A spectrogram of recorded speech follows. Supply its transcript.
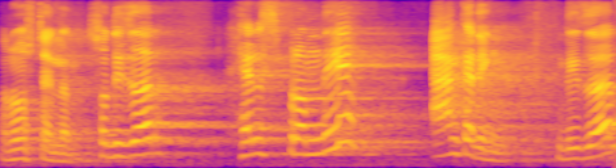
rostellum so these are helps from the anchoring. These are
